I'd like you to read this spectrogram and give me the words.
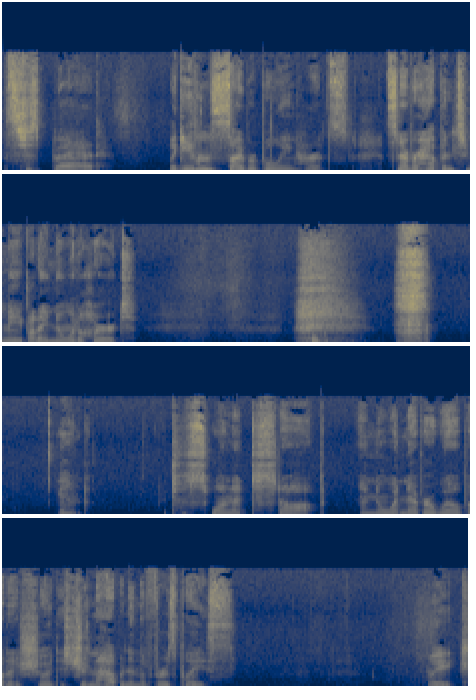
It's just bad. Like even cyberbullying hurts. It's never happened to me, but I know it'll hurt. and I just want it to stop. I know it never will, but it should. It shouldn't happen in the first place like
